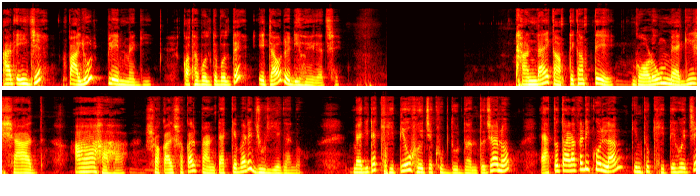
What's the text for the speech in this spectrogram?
আর এই যে পালুর প্লেন ম্যাগি, কথা বলতে বলতে এটাও রেডি হয়ে গেছে। ঠান্ডায় কাঁপতে কাঁপতে গরম ম্যাগির স্বাদ আহা হা সকাল সকাল প্রাণটা একেবারে জুড়িয়ে গেল। ম্যাগিটা খেতেও হয়েছে খুব দুর্দান্ত, জানো? এত তাড়াতাড়ি করলাম, কিন্তু খেতে হয়েছে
